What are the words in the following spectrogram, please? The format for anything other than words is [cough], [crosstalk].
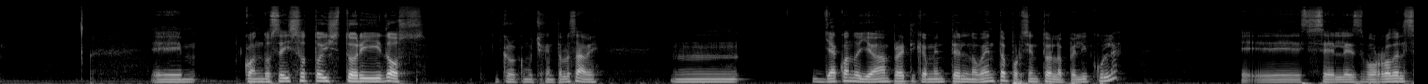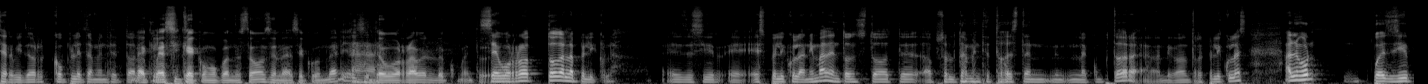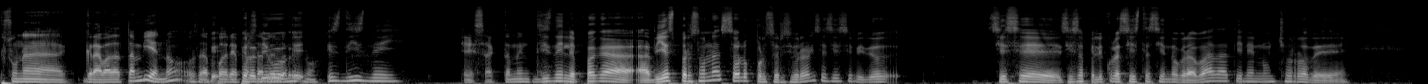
Em, cuando se hizo Toy Story 2, creo que mucha gente lo sabe, mm, ya cuando llevaban prácticamente el 90% de la película, eh, se les borró del servidor completamente toda la, la clásica como cuando estábamos en la secundaria y se te borraba el documento. Se borró toda la película. Es decir, eh, es película animada, entonces todo absolutamente [laughs] todo está en, la computadora, digo, en otras películas. A lo mejor puedes decir, pues una grabada también, ¿no? O sea, podría pasar lo eh, mismo. Es Disney. Exactamente. Disney le paga a 10 personas solo por cerciorarse si ese video, si ese, si esa película sí está siendo grabada, tienen un chorro de,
